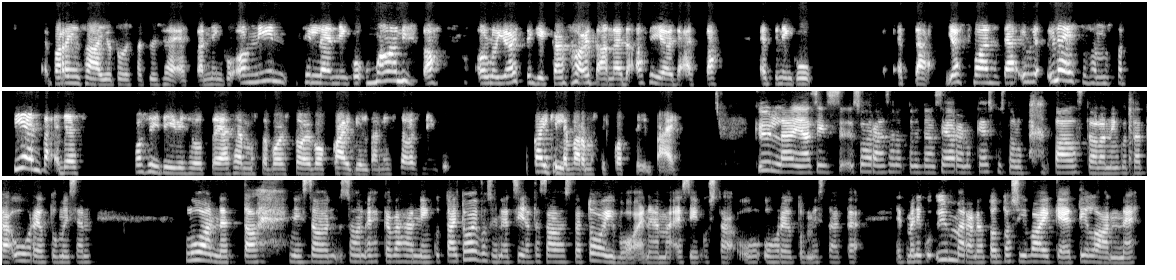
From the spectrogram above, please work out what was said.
parin saa jutuista kyse, että niin kuin on niin silleen niin kuin maanista ollut joidenkin kanssa hoitaa näitä asioita, että, että, niin kuin, että jos vain sitä yleistä semmoista pientä edes positiivisuutta ja semmoista voisi toivoa kaikilta, niin se olisi niin kuin kaikille varmasti kotiin päin. Kyllä, ja siis suoraan sanottuna, mitä olen seurannut keskustelupalstoilla niin kuin tätä uhriutumisen luonnetta, niin se on, se on ehkä vähän niin kuin, tai toivoisin, että sieltä saa sitä toivoa enemmän esiin kuin sitä uhriutumista, että, että mä niin kuin ymmärrän, että on tosi vaikea tilanne,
